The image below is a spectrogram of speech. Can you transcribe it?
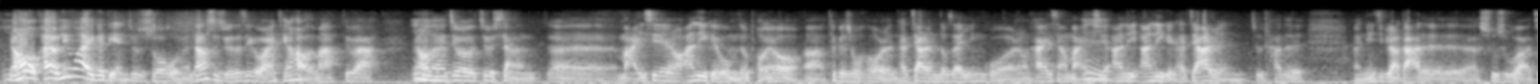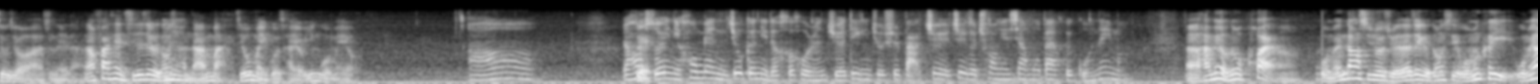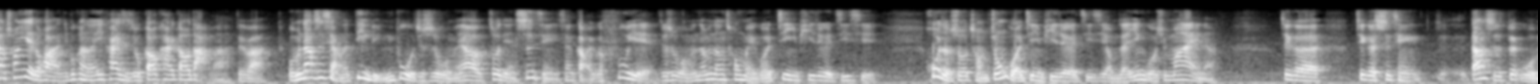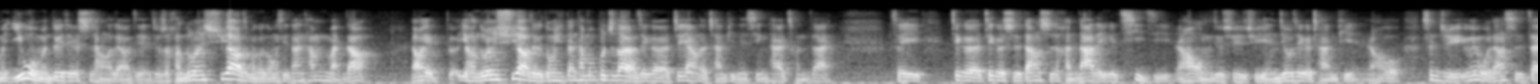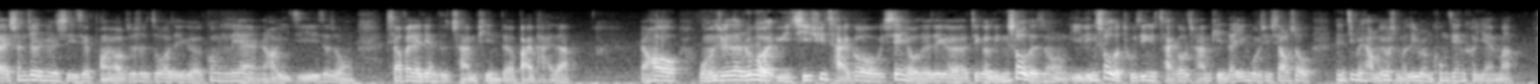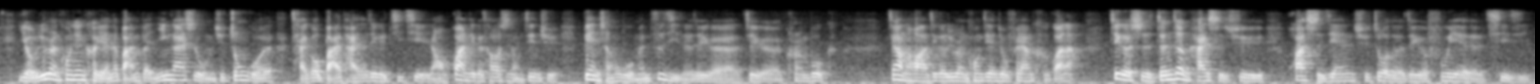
然后还有另外一个点就是说，我们当时觉得这个玩意挺好的嘛，对吧？然后呢，就就想呃买一些，然后安利给我们的朋友啊，特别是我合伙人，他家人都在英国，然后他也想买一些安利安利给他家人，就是他的。啊，年纪比较大的叔叔啊、舅舅啊之类的，然后发现其实这个东西很难买，只有美国才有，英国没有。哦，然后所以你后面你就跟你的合伙人决定，就是把这这个创业项目带回国内吗？呃，还没有那么快啊。我们当时就觉得这个东西，我们可以，我们要创业的话，你不可能一开始就高开高打嘛，对吧？我们当时想的第零步就是我们要做点事情，想搞一个副业，就是我们能不能从美国进一批这个机器，或者说从中国进一批这个机器，我们在英国去卖呢？这个这个事情，当时对我们以我们对这个市场的了解，就是很多人需要这么个东西，但是他们买不到，然后也有很多人需要这个东西，但他们不知道有这个这样的产品的形态存在，所以这个这个是当时很大的一个契机，然后我们就去去研究这个产品，然后甚至于因为我当时在深圳认识一些朋友，就是做这个供应链，然后以及这种消费类电子产品的白牌的。然后我们觉得，如果与其去采购现有的这个这个零售的这种以零售的途径去采购产品，在英国去销售，那基本上没有什么利润空间可言嘛。有利润空间可言的版本，应该是我们去中国采购白牌的这个机器，然后灌这个操作系统进去，变成我们自己的这个这个 Chromebook，这样的话，这个利润空间就非常可观了。这个是真正开始去花时间去做的这个副业的契机。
